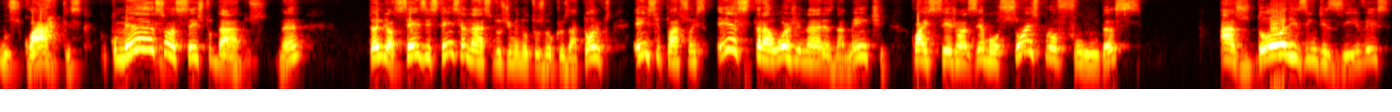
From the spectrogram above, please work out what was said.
os quarks, começam a ser estudados, né? Então, ele, ó, se a existência nasce dos diminutos núcleos atômicos, em situações extraordinárias da mente, quais sejam as emoções profundas, as dores indizíveis,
